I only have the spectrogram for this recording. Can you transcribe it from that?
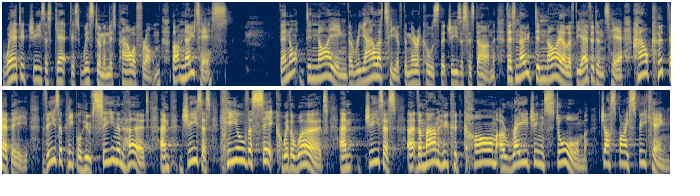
Where did Jesus get this wisdom and this power from? But notice, they're not denying the reality of the miracles that Jesus has done. There's no denial of the evidence here. How could there be? These are people who've seen and heard um, Jesus heal the sick with a word. Um, Jesus, uh, the man who could calm a raging storm just by speaking.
